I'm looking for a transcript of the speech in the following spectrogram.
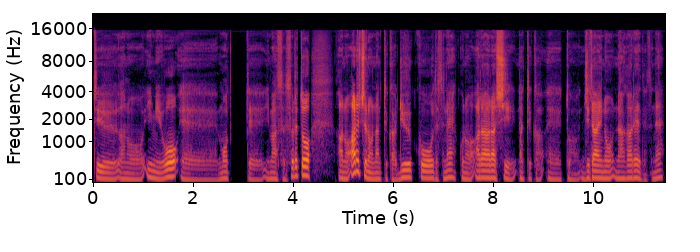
ていうあの意味を、えー、持っています。それと、あのある種の何て言うか流行ですねこの荒々しい何て言うか、えーと、時代の流れですね、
